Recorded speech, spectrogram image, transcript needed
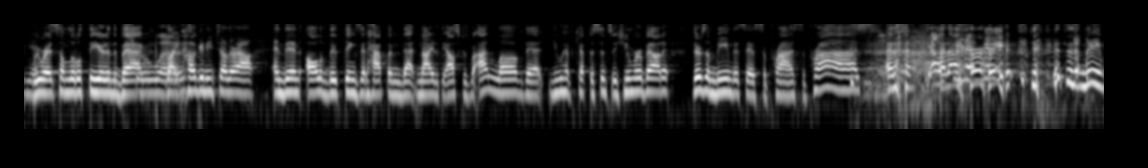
We were at some little theater in the back, Sure like hugging each other out, and then all of the things that happened that night at the Oscars. But I love that you have kept a sense of humor about it. There's a meme that says "surprise, surprise," and, I, and I heard? Yeah, it's this meme.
